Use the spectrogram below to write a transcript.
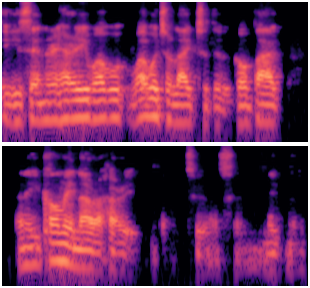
he said Harry what, what would you like to do go back And he called me Narahari too, as a nickname.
